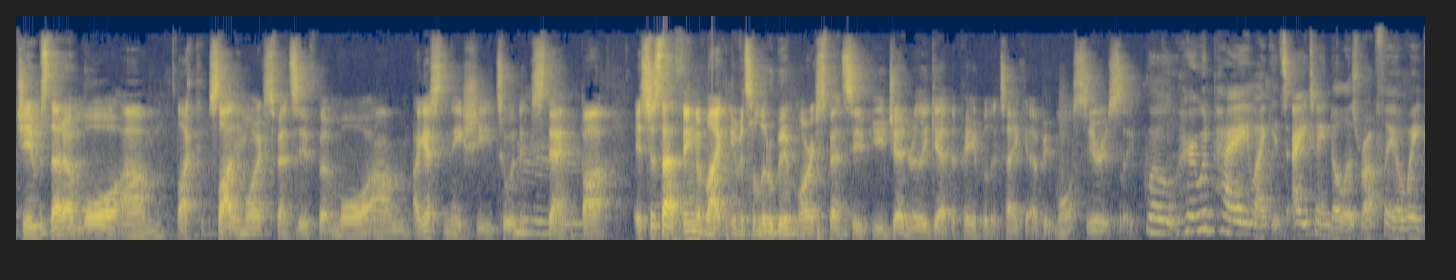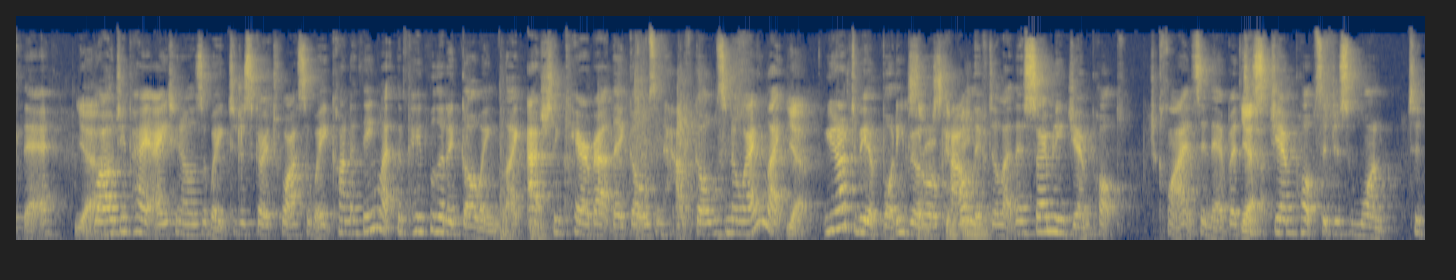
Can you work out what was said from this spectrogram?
gyms that are more um, like slightly more expensive, but more um, I guess nichey to an Hmm. extent. But it's just that thing of like if it's a little bit more expensive, you generally get the people that take it a bit more seriously. Well, who would pay like it's eighteen dollars roughly a week there? Yeah. Why would you pay eighteen dollars a week to just go twice a week kind of thing? Like the people that are going like actually care about their goals and have goals in a way. Like Yeah. you don't have to be a bodybuilder or a powerlifter. Like there's so many gen pop clients in there, but Yeah. just gen pops that just want to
